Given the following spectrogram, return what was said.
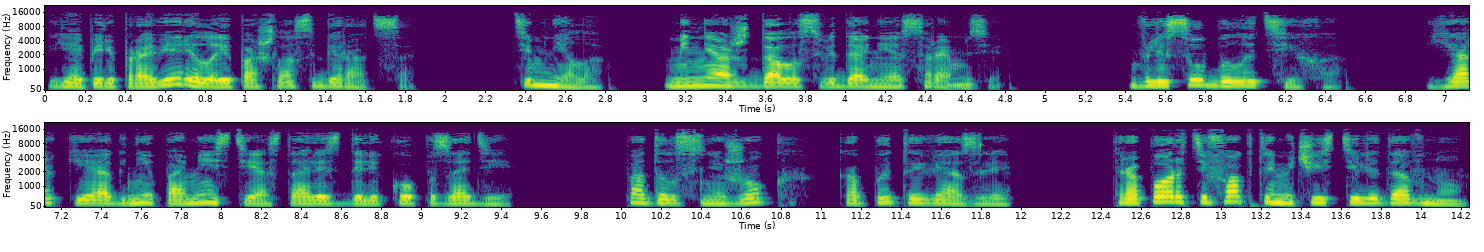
Я перепроверила и пошла собираться. Темнело. Меня ждало свидание с Рэмзи. В лесу было тихо. Яркие огни поместья остались далеко позади. Падал снежок, копыты вязли. Тропу артефактами чистили давно.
